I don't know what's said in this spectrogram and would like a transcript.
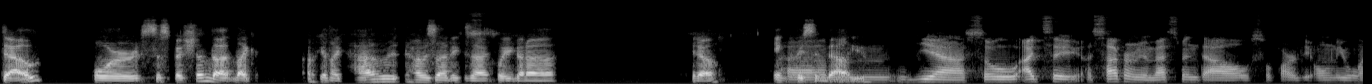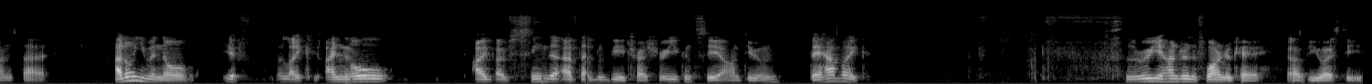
doubt or suspicion that like, okay, like how how is that exactly gonna, you know, increase in value? Um, yeah, so I'd say aside from investment DAO, so far the only ones that I don't even know if like I know I've I've seen the FWB treasury. You can see it on Dune. They have like 300 to 400k of USD,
